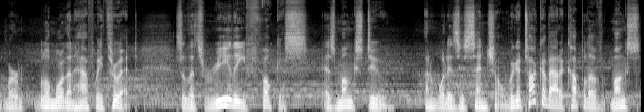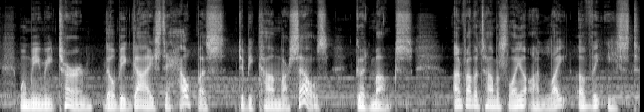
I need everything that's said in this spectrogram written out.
we're a little more than halfway through it. So let's really focus, as monks do, on what is essential. We're going to talk about a couple of monks when we return. There'll be guides to help us to become ourselves good monks. I'm Father Thomas Loya on Light of the East.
